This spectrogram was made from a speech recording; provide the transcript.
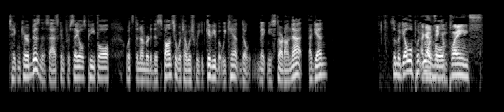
taking care of business, asking for salespeople. What's the number to this sponsor, which I wish we could give you, but we can't. Don't make me start on that again. So Miguel will put you I gotta on take hold. complaints,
